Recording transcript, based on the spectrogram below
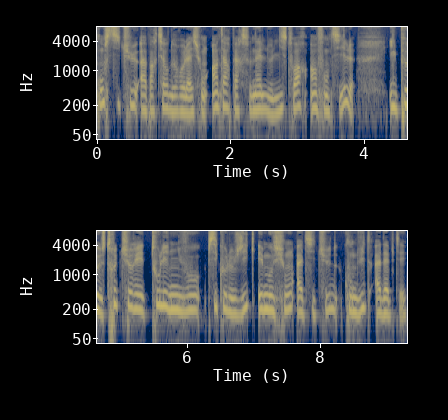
constitue à partir de relations interpersonnelles de l'histoire infantile. Il peut structurer tous les niveaux psychologiques, émotions, attitudes, conduites adaptées.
